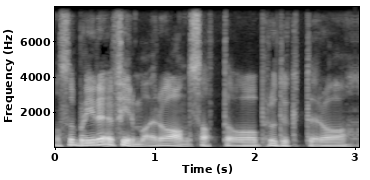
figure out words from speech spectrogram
Og så blir det firmaer og ansatte og produkter og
